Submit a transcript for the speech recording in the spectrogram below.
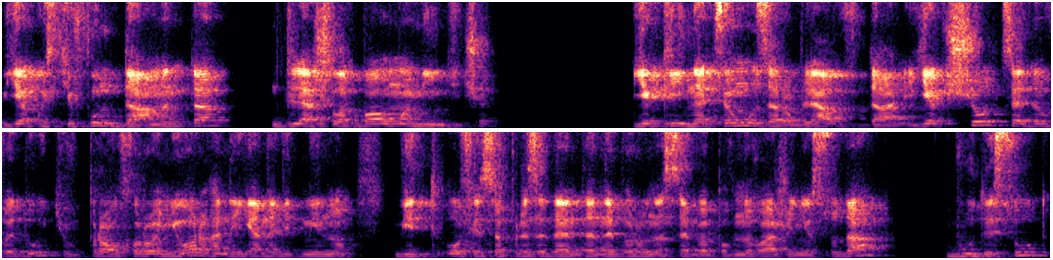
в якості фундамента для шлагбаума Міндіча, який на цьому заробляв далі. Якщо це доведуть в правоохоронні органи, я на відміну від офісу президента не беру на себе повноваження суда. Буде суд,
